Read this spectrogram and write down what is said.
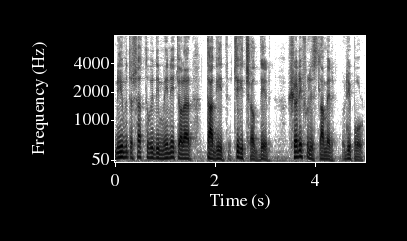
নিয়মিত স্বাস্থ্যবিধি মেনে চলার তাগিদ চিকিৎসকদের। শরীফুল ইসলামের রিপোর্ট।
